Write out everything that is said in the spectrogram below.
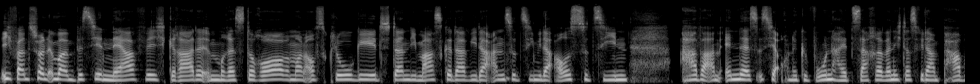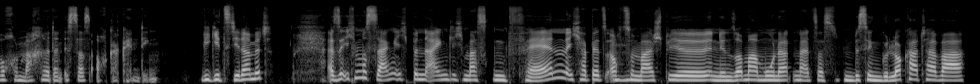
Ich fand es schon immer ein bisschen nervig, gerade im Restaurant, wenn man aufs Klo geht, dann die Maske da wieder anzuziehen, wieder auszuziehen. Aber am Ende, es ist ja auch eine Gewohnheitssache. Wenn ich das wieder ein paar Wochen mache, dann ist das auch gar kein Ding. Wie geht's dir damit? Also ich muss sagen, ich bin eigentlich Maskenfan. Ich habe jetzt auch mhm. zum Beispiel in den Sommermonaten, als das ein bisschen gelockerter war,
